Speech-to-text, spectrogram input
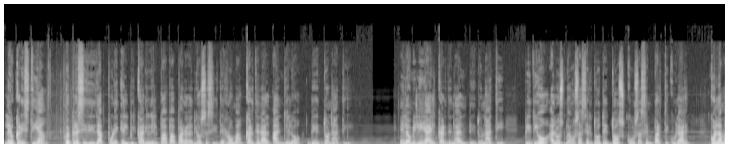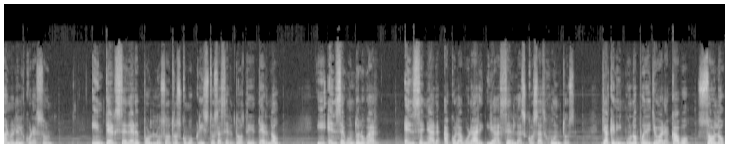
La Eucaristía fue presidida por el vicario del Papa para la diócesis de Roma, Cardenal Angelo de Donati. En la homilía, el cardenal de Donati pidió a los nuevos sacerdotes dos cosas en particular con la mano en el corazón interceder por los otros como Cristo sacerdote eterno y en segundo lugar, enseñar a colaborar y a hacer las cosas juntos, ya que ninguno puede llevar a cabo solo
